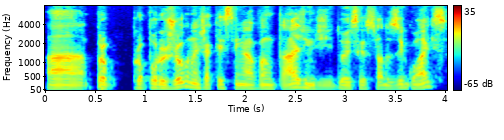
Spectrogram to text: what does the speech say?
a pro, propor o jogo, né, já que eles têm a vantagem de dois resultados iguais.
